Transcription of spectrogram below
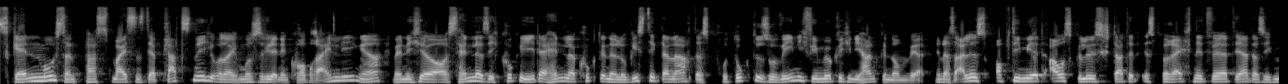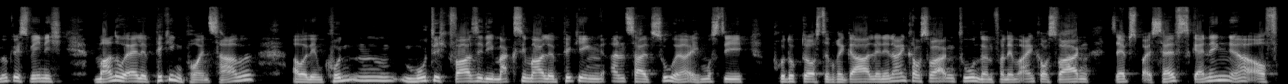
scannen muss, dann passt meistens der Platz nicht oder ich muss es wieder in den Korb reinlegen. Ja. Wenn ich äh, aus Händlersicht gucke, jeder Händler guckt in der Logistik danach, dass Produkte so wenig wie möglich in die Hand genommen werden. Dass alles optimiert, ausgelöst, stattet ist, berechnet wird, ja, dass ich möglichst wenig manuelle Picking Points habe, aber dem Kunden mutig quasi die maximale Picking-Anzahl zu. Ja. Ich muss die Produkte aus dem Regal in den Einkaufswagen tun, dann von dem Einkaufswagen selbst bei Self-Scanning ja, auf,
